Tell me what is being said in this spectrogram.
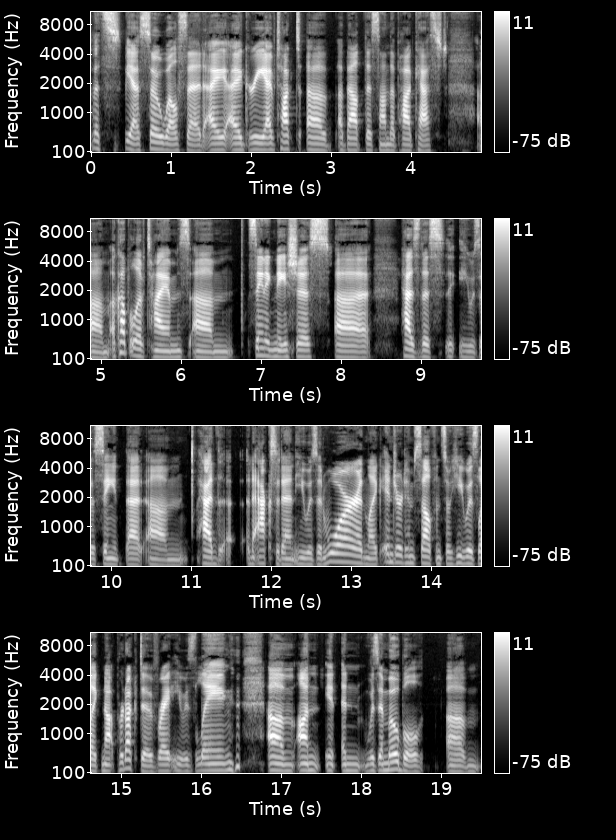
That's yeah, so well said. I I agree. I've talked uh, about this on the podcast um, a couple of times. Um, Saint Ignatius uh, has this. He was a saint that um, had an accident. He was in war and like injured himself, and so he was like not productive. Right, he was laying um, on it and was immobile um,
